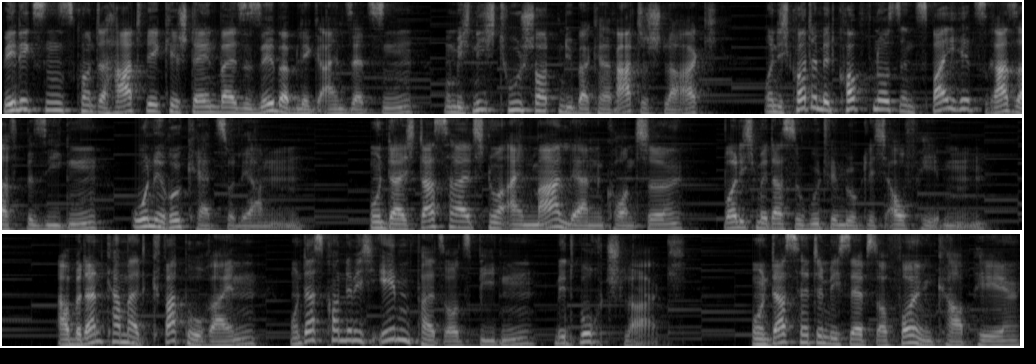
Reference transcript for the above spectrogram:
Wenigstens konnte Hartweg hier stellenweise Silberblick einsetzen und mich nicht two-shotten über Karateschlag, und ich konnte mit Kopfnuss in zwei Hits Rasaf besiegen, ohne Rückkehr zu lernen. Und da ich das halt nur einmal lernen konnte, wollte ich mir das so gut wie möglich aufheben. Aber dann kam halt Quappo rein und das konnte mich ebenfalls outspeeden mit Wuchtschlag. Und das hätte mich selbst auf vollen KP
